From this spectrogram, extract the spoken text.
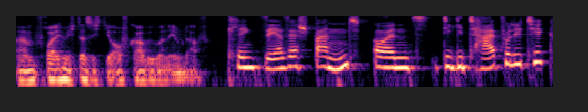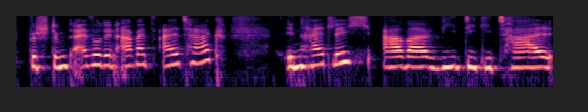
ähm, freue ich mich, dass ich die Aufgabe übernehmen darf. Klingt sehr, sehr spannend. Und Digitalpolitik bestimmt also den Arbeitsalltag inhaltlich, aber wie digital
